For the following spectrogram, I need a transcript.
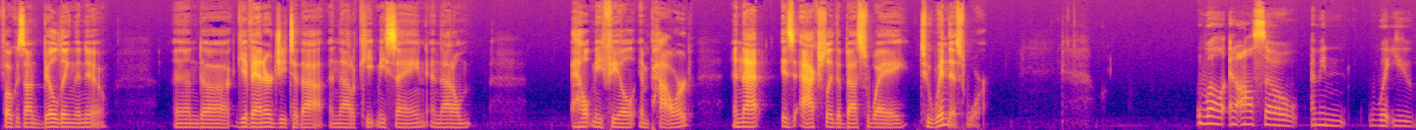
Focus on building the new and uh, give energy to that. And that'll keep me sane and that'll help me feel empowered. And that is actually the best way to win this war. Well, and also, I mean, what you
